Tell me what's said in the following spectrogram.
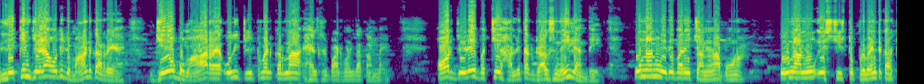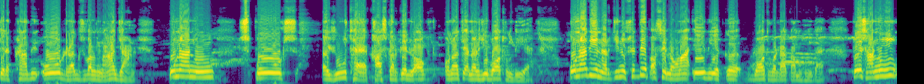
ਲੇਕਿਨ ਜਿਹੜਾ ਉਹਦੀ ਡਿਮਾਂਡ ਕਰ ਰਿਹਾ ਹੈ, ਜੇ ਉਹ ਬਿਮਾਰ ਹੈ, ਉਹਦੀ ਟ੍ਰੀਟਮੈਂਟ ਕਰਨਾ ਹੈਲਥ ਡਿਪਾਰਟਮੈਂਟ ਦਾ ਕੰਮ ਹੈ। ਔਰ ਜਿਹੜੇ ਬੱਚੇ ਹਾਲੇ ਤੱਕ ਡਰੱਗਸ ਨਹੀਂ ਲੈਂਦੇ, ਉਹਨਾਂ ਨੂੰ ਇਹਦੇ ਬਾਰੇ ਚਾਨਣਾ ਪਾਉਣਾ, ਉਹਨਾਂ ਨੂੰ ਇਸ ਚੀਜ਼ ਤੋਂ ਪ੍ਰੀਵੈਂਟ ਕਰਕੇ ਰੱਖਣਾ ਵੀ ਉਹ ਡਰੱਗਸ ਵੱਲ ਨਾ ਜਾਣ। ਉਹਨਾਂ ਨੂੰ ਸਪੋਰਟਸ ਯੂਥ ਹੈ, ਖਾਸ ਕਰਕੇ ਲੋਕ ਉਹਨਾਂ 'ਚ એનર્ਜੀ ਬਹੁਤ ਹੁੰਦੀ ਹੈ। ਉਹਨਾਂ ਦੀ એનર્ਜੀ ਨੂੰ ਸਿੱਧੇ ਪਾਸੇ ਲਾਉਣਾ ਇਹ ਵੀ ਇੱਕ ਬਹੁਤ ਵੱਡਾ ਕੰਮ ਹੁੰਦਾ ਹੈ। ਤੋਂ ਇਹ ਸਾਨੂੰ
